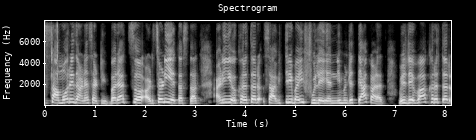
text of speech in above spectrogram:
सामोरे जाण्यासाठी बऱ्याच अडचणी येत असतात. आणि खरं तर सावित्रीबाई फुले यांनी म्हणजे त्या काळात म्हणजे जेव्हा खरं तर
